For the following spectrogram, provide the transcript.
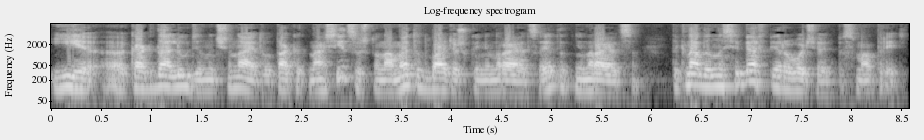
И э, когда люди начинают вот так относиться, что нам этот батюшка не нравится, этот не нравится, так надо на себя в первую очередь посмотреть.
